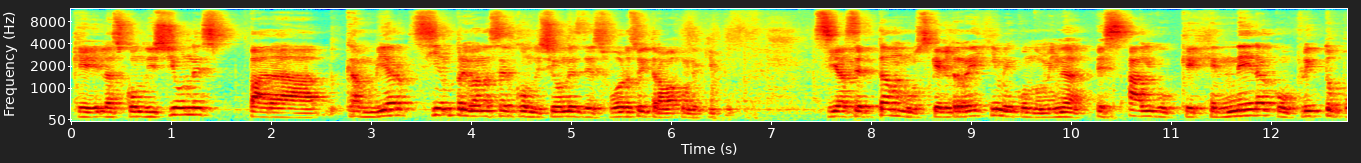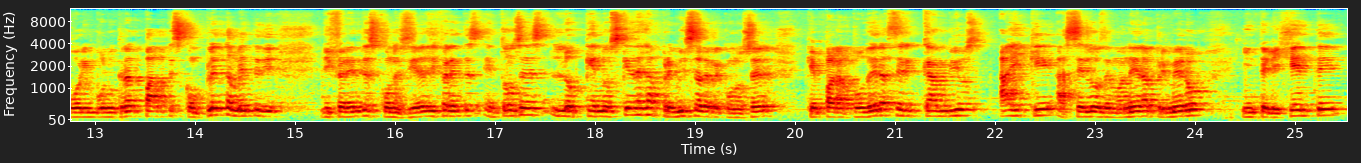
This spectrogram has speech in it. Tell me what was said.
que las condiciones para cambiar siempre van a ser condiciones de esfuerzo y trabajo en equipo. Si aceptamos que el régimen condominal es algo que genera conflicto por involucrar partes completamente diferentes, con necesidades diferentes, entonces lo que nos queda es la premisa de reconocer que para poder hacer cambios hay que hacerlos de manera primero inteligente,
